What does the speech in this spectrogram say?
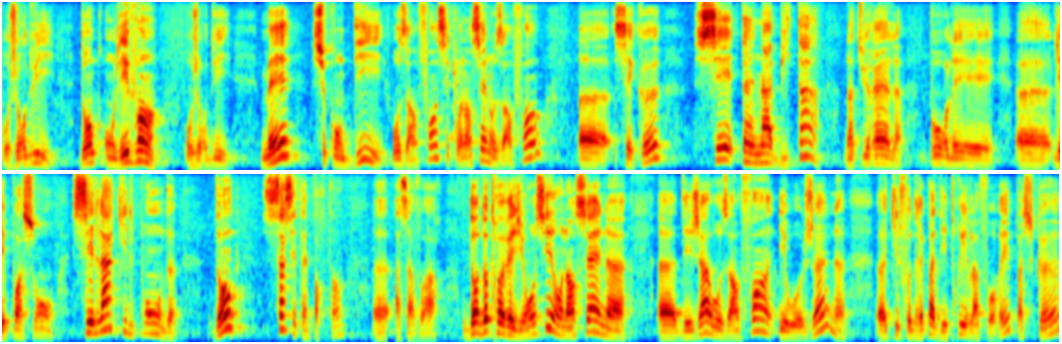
aujourd'hui. Donc on les vend aujourd'hui. Mais ce qu'on dit aux enfants, c'est qu'on enseigne aux enfants, euh, c'est que c'est un habitat naturel pour les, les poissons. C'est là qu'ils pondent. Donc, ça, c'est important euh, à savoir. Dans d'autres régions aussi, on enseigne euh, euh, déjà aux enfants et aux jeunes qu'il ne faudrait pas détruire la forêt parce que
